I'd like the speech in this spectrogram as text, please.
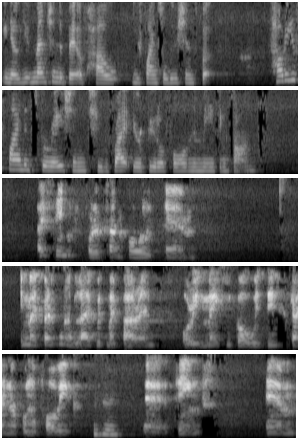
You know, you've mentioned a bit of how you find solutions, but how do you find inspiration to write your beautiful and amazing songs? I think, for example, um, in my personal life with my parents, or in Mexico with this kind of homophobic mm-hmm. uh, things, um,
